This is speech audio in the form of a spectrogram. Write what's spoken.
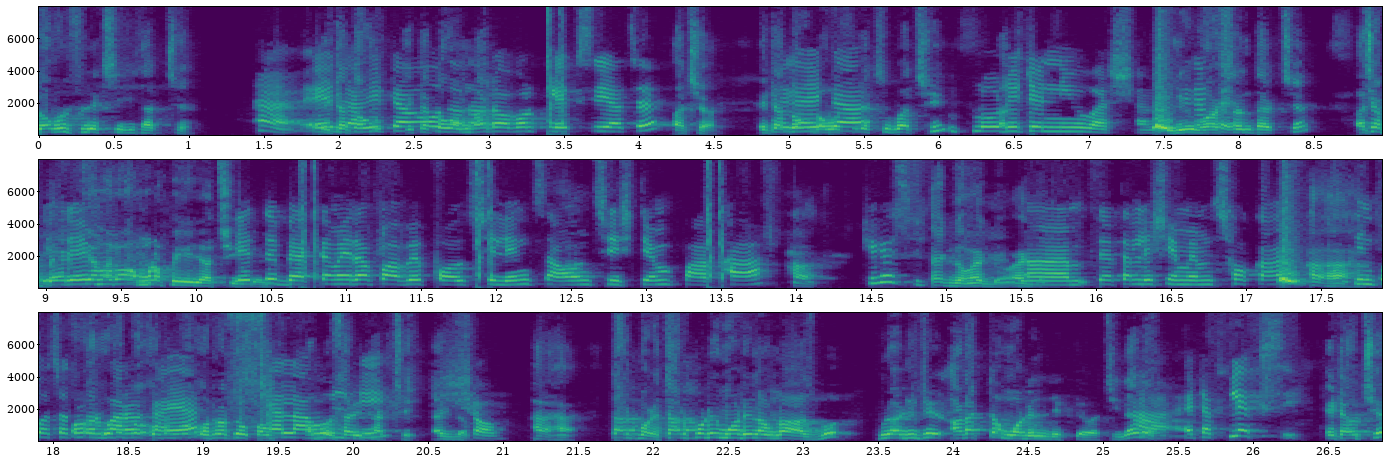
ডবল ফ্লেক্সি কি থাকছে? হ্যাঁ এই গাড়িটাও ডবল ফ্লেক্সি আছে। আচ্ছা। এটা তো ডবল ফ্লেক্সি পাচ্ছি। ফ্লোরিটের নিউ ভার্সন নিউ ভার্সন থাকছে। আচ্ছা ব্যাক ক্যামেরা আমরা পেয়ে যাচ্ছি এতে ব্যাক ক্যামেরা পাবে ফল সিলিং সাউন্ড সিস্টেম পাখা। হ্যাঁ। ঠিক আছে? একদম একদম তেতাল্লিশ এম এম ছকা। তিন পঁচাত্তর বারো টায়ার। সব। হ্যাঁ হ্যাঁ। তারপরে তারপরে মডেল আমরা আসব। বুলাডিটের আর একটা মডেল দেখতে পাচ্ছি তাই না হ্যাঁ এটা ফ্লেক্সি এটা হচ্ছে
